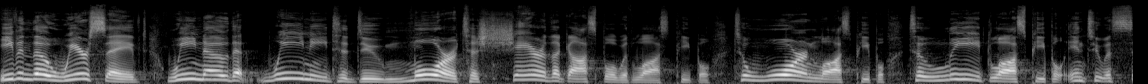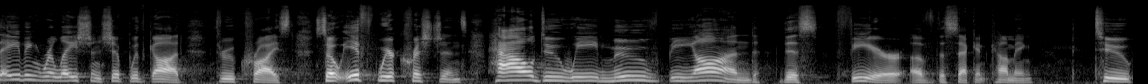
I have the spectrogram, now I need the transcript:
even though we're saved, we know that we need to do more to share the gospel with lost people, to warn lost people, to lead lost people into a saving relationship with God through Christ. So if we're Christians, how do we move beyond this fear of the second coming to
